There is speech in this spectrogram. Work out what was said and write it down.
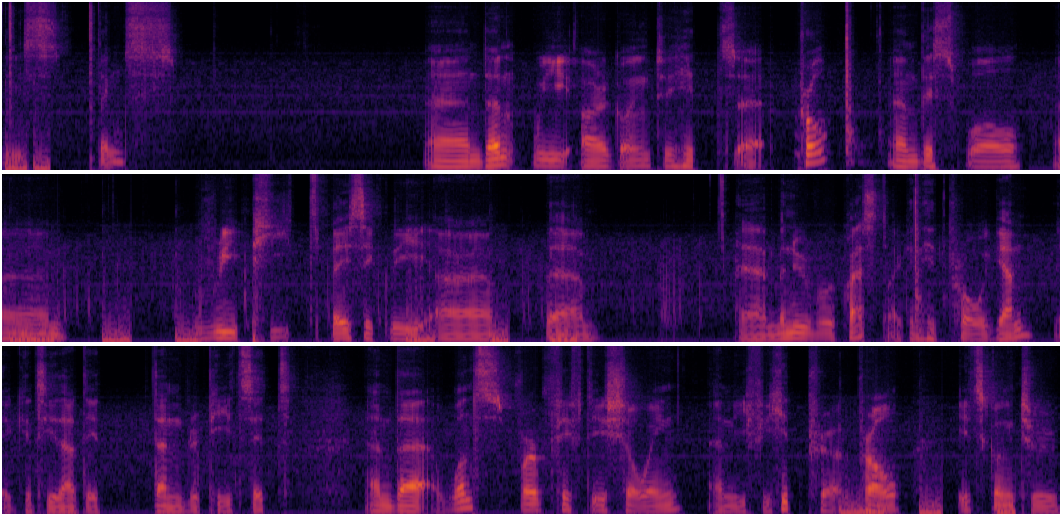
these things. And then we are going to hit uh, Pro, and this will um, repeat basically uh, the uh, maneuver request. I can hit Pro again. You can see that it then repeats it. And uh, once verb 50 is showing, and if you hit pro, pro it's going to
